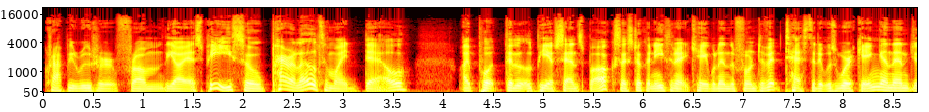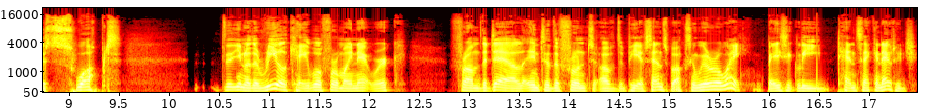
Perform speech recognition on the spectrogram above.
crappy router from the isp so parallel to my dell I put the little PFSense box. I stuck an Ethernet cable in the front of it, tested it was working, and then just swapped the you know the real cable for my network from the Dell into the front of the PF Sense box, and we were away. Basically, 10 second outage.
